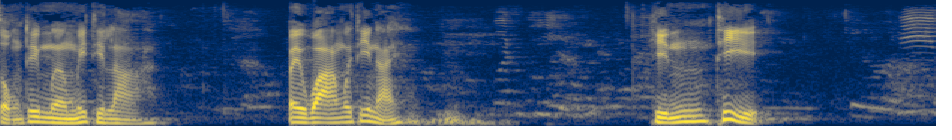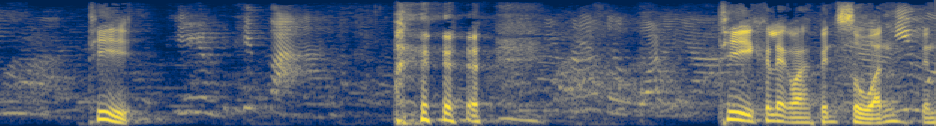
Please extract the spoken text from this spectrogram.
ส่งที่เมืองมิถิลา ไปวางไว้ที่ไหน หินที่ที่ที่เขาเรียกว่าเป็นสวนเป็น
